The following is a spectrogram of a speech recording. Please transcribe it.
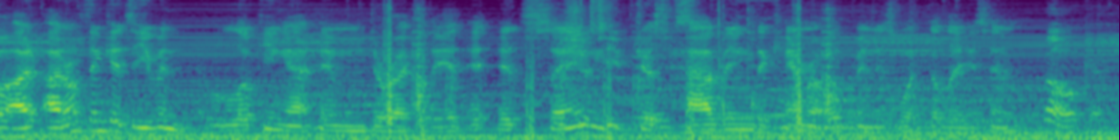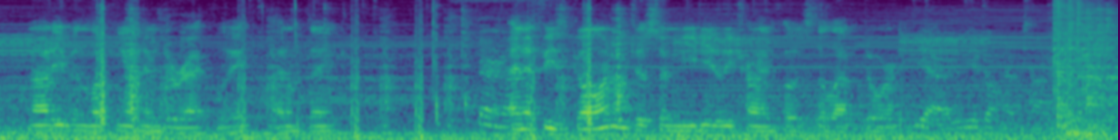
I, I don't think it's even looking at him directly. It, it, it's saying just just, having the camera open is what delays him. Oh, okay. Not even looking at him directly, I don't think. Fair enough. And if he's gone, just immediately try and close the left door. yeah, you don't have time.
